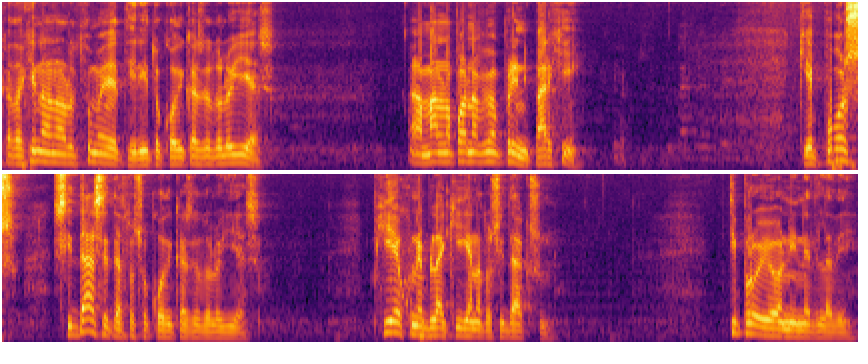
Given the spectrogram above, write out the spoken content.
Καταρχήν να αναρωτηθούμε, τηρεί το κώδικας διοντολογίας. Α, μάλλον να πάω ένα βήμα πριν. Υπάρχει. Και πώς συντάσσεται αυτός ο κώδικας διοντολογίας. Ποιοι έχουν εμπλακεί για να το συντάξουν; Τι προϊόν είναι δηλαδή;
